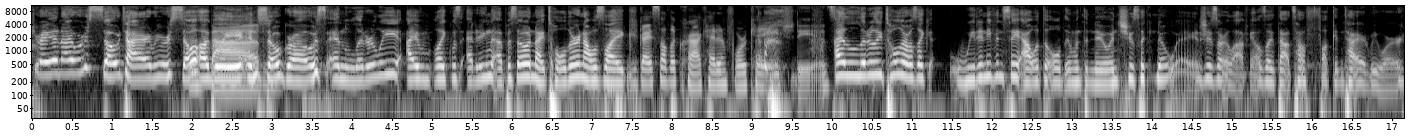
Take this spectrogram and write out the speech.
Dre and I were so tired. We were so ugly bad. and so gross. And literally, I like was editing the episode and I told her and I was like, You guys saw the crackhead in 4K HD. It's I literally told her I was like, we didn't even say out with the old, in with the new. And she was like, no way. And she started laughing. I was like, that's how fucking tired we were.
